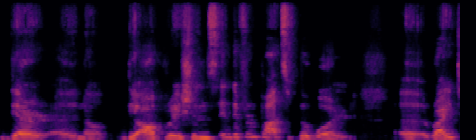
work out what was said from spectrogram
their, uh, you know, the operations in different parts of the world, uh, right?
